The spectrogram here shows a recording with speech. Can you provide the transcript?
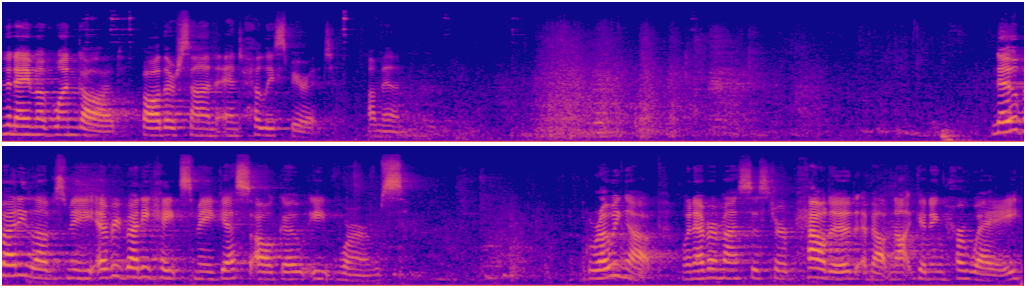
In the name of one God, Father, Son, and Holy Spirit. Amen. Nobody loves me, everybody hates me, guess I'll go eat worms. Growing up, whenever my sister pouted about not getting her way,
